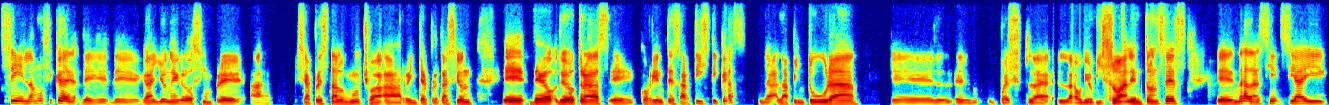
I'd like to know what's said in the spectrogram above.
Sí, la música de, de Gallo Negro siempre ha se ha prestado mucho a, reinterpretación eh, de, otras eh, corrientes artísticas, la, pintura, el, pues la, audiovisual. Entonces, eh, nada, sí, hay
